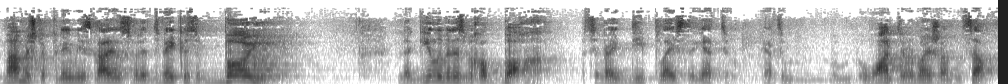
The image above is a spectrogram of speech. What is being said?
Mamish the Pneumius Klal for the Dvekas Boy. Nagila V'nis B'chol Boch. It's a very deep place to get to. You have to want the Ribbono Shel Olam himself.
